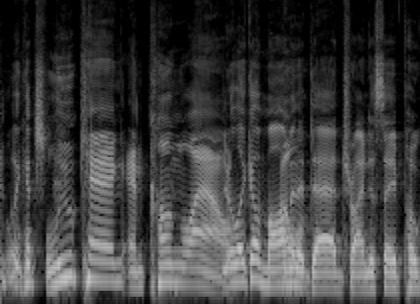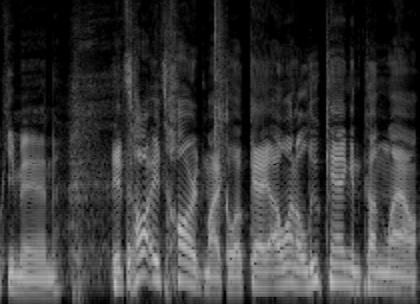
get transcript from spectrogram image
like a, Liu Kang and Kung Lao. you're like a mom and a dad trying to say Pokemon. It's hard. It's hard, Michael. Okay, I want a Liu Kang and Kung Lao,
